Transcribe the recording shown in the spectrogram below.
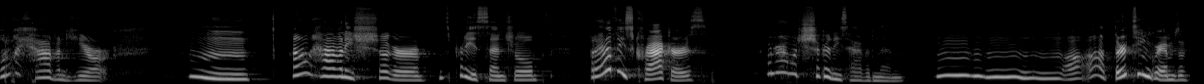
What do I have in here? Hmm. I don't have any sugar. It's pretty essential. But I have these crackers. I wonder how much sugar these have in them. Hmm. Ah, 13 grams of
